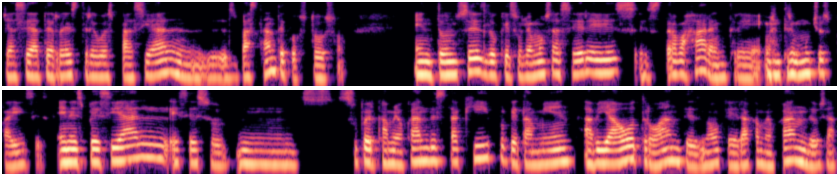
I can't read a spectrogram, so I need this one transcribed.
ya sea terrestre o espacial, es bastante costoso. Entonces, lo que solemos hacer es, trabajar entre, entre, muchos países. En especial es eso, mm, Super Kamiokande está aquí porque también había otro antes, ¿no? Que era Kamiokande. O sea,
